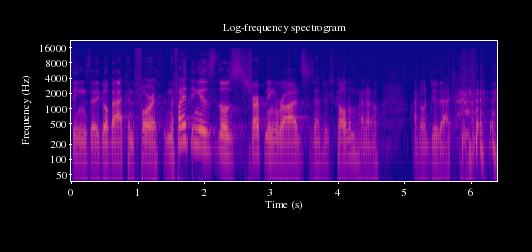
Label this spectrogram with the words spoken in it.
things that go back and forth. And the funny thing is, those sharpening rods, is that what you call them? I don't know. I don't do that.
